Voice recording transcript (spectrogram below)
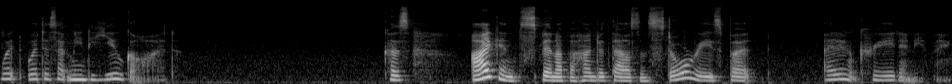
What, what does that mean to you, God? Because I can spin up a hundred thousand stories, but I didn't create anything.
